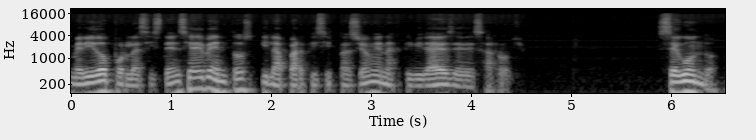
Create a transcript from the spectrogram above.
medido por la asistencia a eventos y la participación en actividades de desarrollo. Segundo,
